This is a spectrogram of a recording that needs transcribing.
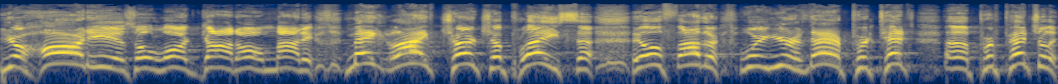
your heart is, oh Lord God Almighty. Make Life Church a place, uh, oh Father, where you're there uh, perpetually.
